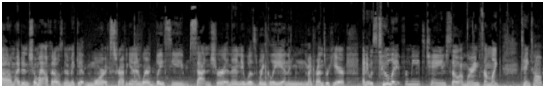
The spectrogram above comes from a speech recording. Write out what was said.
Um, I didn't show my outfit. I was gonna make it more extravagant and wear a lacy satin shirt and then it was wrinkly and then my friends were here and it was too late for me to change so I'm wearing some like tank top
